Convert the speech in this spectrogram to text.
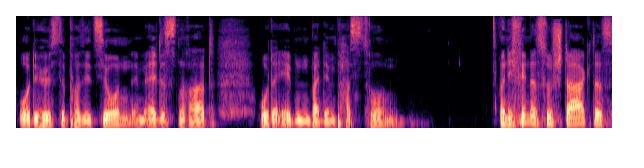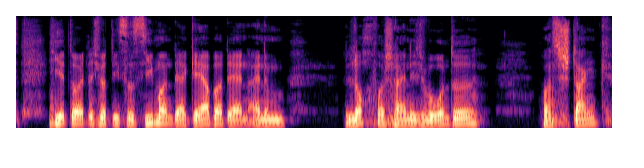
oder die höchste Position im Ältestenrat oder eben bei den Pastoren. Und ich finde es so stark, dass hier deutlich wird, dieser Simon, der Gerber, der in einem Loch wahrscheinlich wohnte, was stank,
